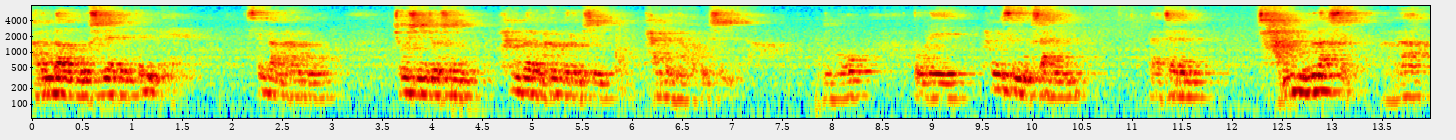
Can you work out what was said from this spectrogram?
아름다운 모습이어야 될 텐데 생각을 하고 조심조심 한 걸음 한 걸음씩 달려나가고 있습니다. 그리고 또 우리 한기승 목사님 저는 잘 몰랐어요. 그러나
